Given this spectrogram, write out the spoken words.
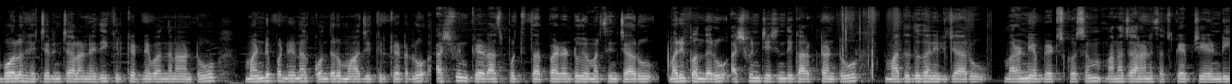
బౌలర్ హెచ్చరించాలనేది క్రికెట్ నిబంధన అంటూ మండిపడిన కొందరు మాజీ క్రికెటర్లు అశ్విన్ క్రీడా స్ఫూర్తి తప్పాడంటూ విమర్శించారు. మరికొందరు అశ్విన్ చేసింది కరెక్ట్ అంటూ మద్దతుగా నిలిచారు. మరిన్ని అప్డేట్స్ కోసం మన ఛానల్ని సబ్స్క్రైబ్ చేయండి.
